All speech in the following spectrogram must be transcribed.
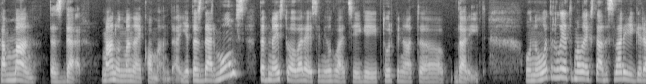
kā man tas dara man un manai komandai. Ja tas der mums, tad mēs to varēsim ilglaicīgi turpināt uh, darīt. Un otra lieta, man liekas, tāda svarīga ir,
